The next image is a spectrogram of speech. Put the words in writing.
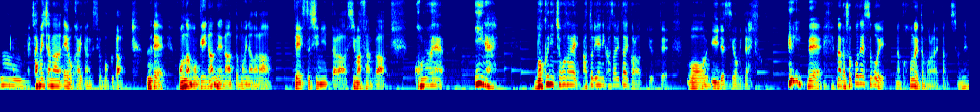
うんめちゃめちゃな絵を描いたんですよ、僕が。うんで、こんなん模型になんねえなと思いながら、提出しに行ったら、島さんが、この絵、いいね僕にちょうだいアトリエに飾りたいからって言って、おーいいですよ、みたいな。で、なんかそこですごい、なんか褒めてもらえたんですよね。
